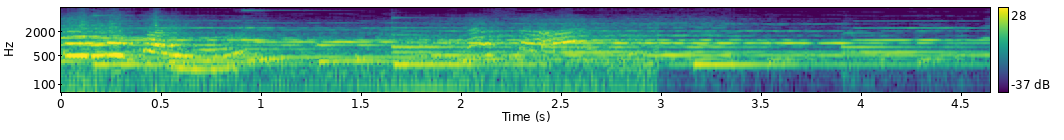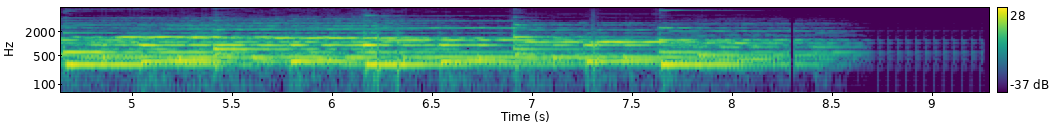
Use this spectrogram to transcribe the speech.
都不管用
